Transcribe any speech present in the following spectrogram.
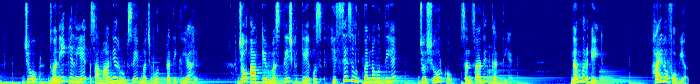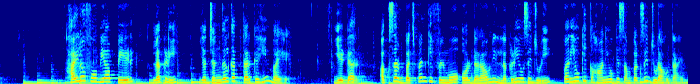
जो ध्वनि के लिए असामान्य रूप से मज़बूत प्रतिक्रिया है। जो आपके मस्तिष्क के उस हिस्से से उत्पन्न होती है, जो शोर को संसाधित करती है। Number eight, हाइलोफोबिया। हाइलोफोबिया पेड़, लकड़ी या जंगल का तर्कहीन भय है। ये डर अक्सर बचपन की फ़िल्मों और डरावनी लकड़ियों से जुड़ी परियों की कहानियों के संपर्क से जुड़ा होता है।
